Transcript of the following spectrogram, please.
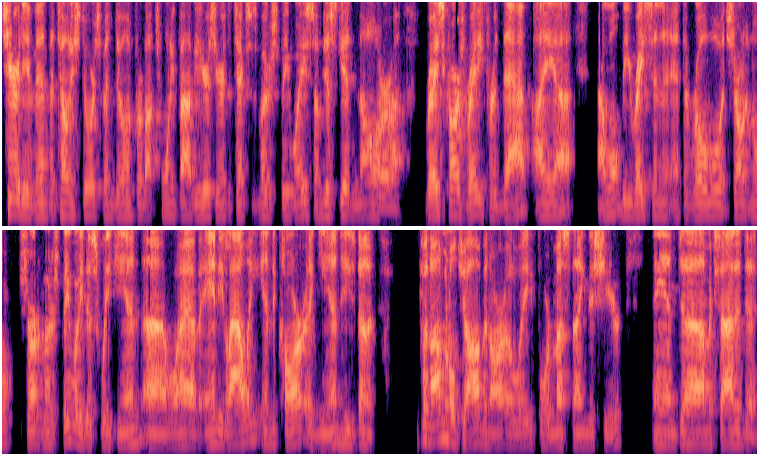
charity event that Tony Stewart's been doing for about 25 years here at the Texas Motor Speedway. So I'm just getting all our uh, race cars ready for that. I uh, I won't be racing at the Roval at Charlotte North, Charlotte Motor Speedway this weekend. Uh, we'll have Andy Lally in the car again. He's done a phenomenal job in our 08 Ford Mustang this year. And uh, I'm excited to,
